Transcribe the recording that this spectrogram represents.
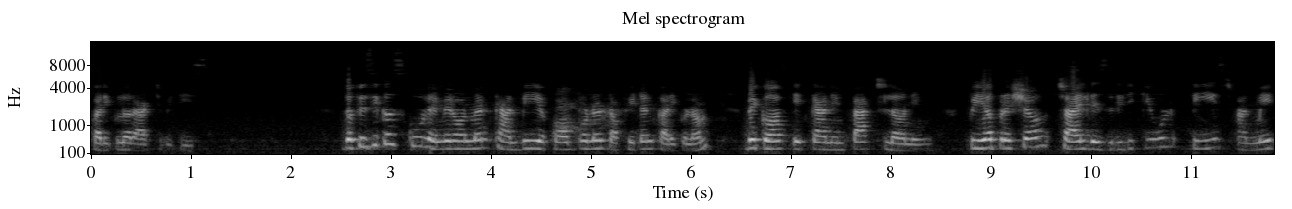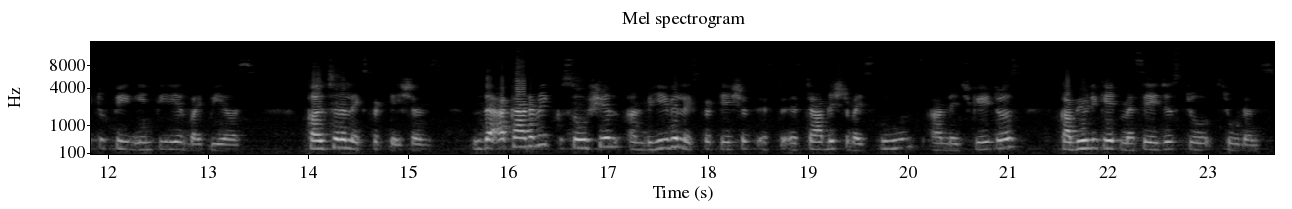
curricular activities. The physical school environment can be a component of hidden curriculum because it can impact learning. Peer pressure, child is ridiculed, teased and made to feel inferior by peers. Cultural expectations. The academic, social and behavioral expectations established by schools and educators communicate messages to students.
